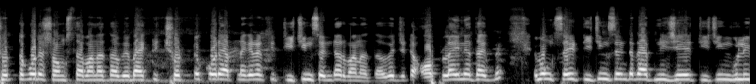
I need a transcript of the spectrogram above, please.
ছোট্ট করে সংস্থা বানাতে হবে, বা একটি ছোট্ট করে আপনাকে একটি টিচিং সেন্টার বানাতে হবে, যেটা অফলাইনে থাকবে। এবং সেই টিচিং সেন্টারে আপনি যে টিচিংগুলি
